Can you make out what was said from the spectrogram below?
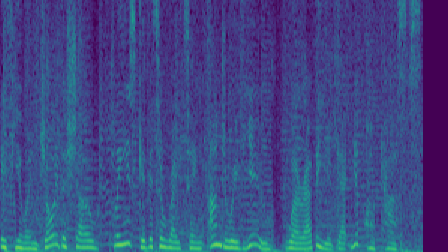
If you enjoy the show, please give it a rating and a review wherever you get your podcasts.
